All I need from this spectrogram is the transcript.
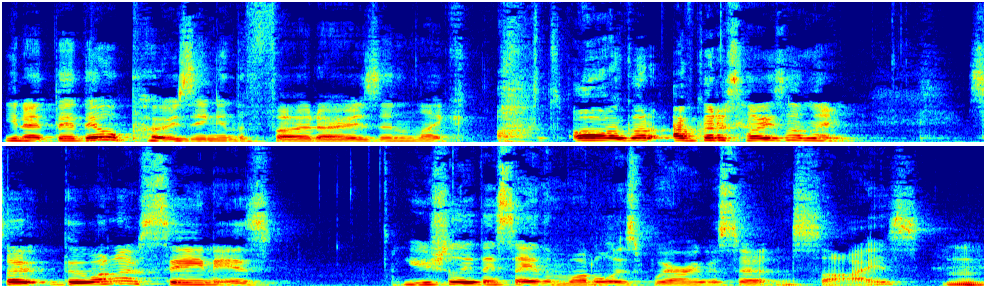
you know they're, they're all posing in the photos and like oh, oh i got i've got to tell you something so the one I've seen is usually they say the model is wearing a certain size, mm.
